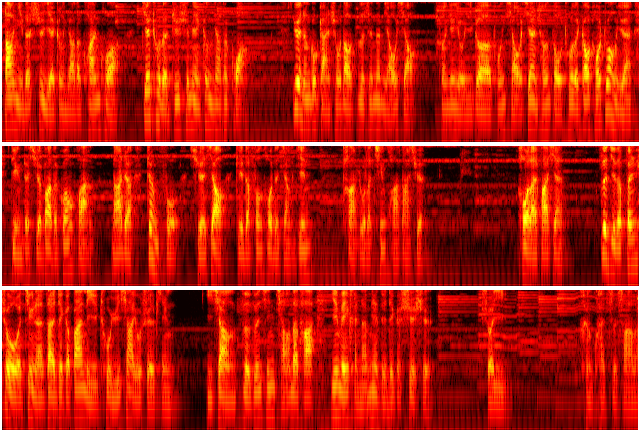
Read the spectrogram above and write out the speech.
当你的视野更加的宽阔，接触的知识面更加的广，越能够感受到自身的渺小。曾经有一个从小县城走出的高考状元，顶着学霸的光环，拿着政府学校给的丰厚的奖金，踏入了清华大学。后来发现，自己的分数竟然在这个班里处于下游水平。一向自尊心强的他，因为很难面对这个事实，所以很快自杀了。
